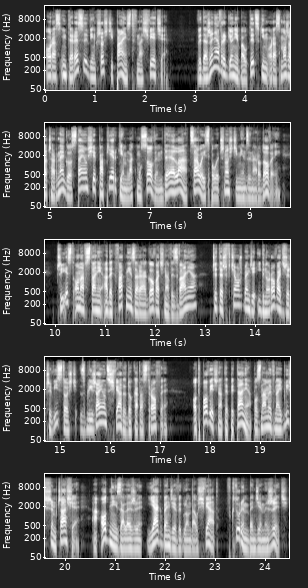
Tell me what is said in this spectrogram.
oraz interesy większości państw na świecie. Wydarzenia w regionie bałtyckim oraz Morza Czarnego stają się papierkiem lakmusowym DLA całej społeczności międzynarodowej. Czy jest ona w stanie adekwatnie zareagować na wyzwania, czy też wciąż będzie ignorować rzeczywistość, zbliżając świat do katastrofy? Odpowiedź na te pytania poznamy w najbliższym czasie, a od niej zależy, jak będzie wyglądał świat, w którym będziemy żyć.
